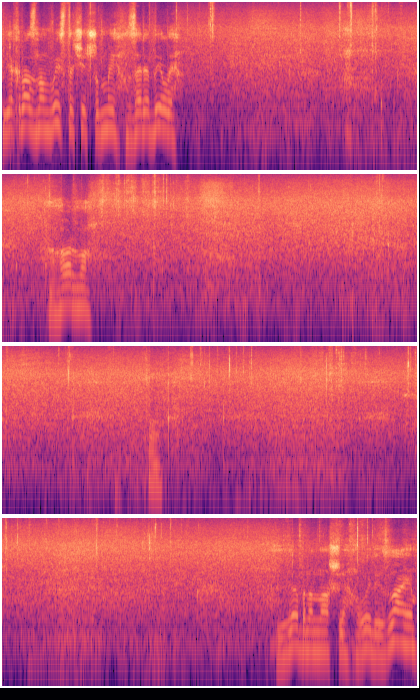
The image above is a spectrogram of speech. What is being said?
якраз нам вистачить, щоб ми зарядили гарно. Так. Зябра наші вирізаємо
